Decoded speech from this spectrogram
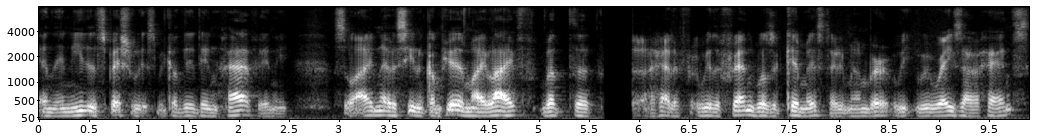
and they needed specialists because they didn't have any. So I never seen a computer in my life, but uh, I had a, with a friend who was a chemist. I remember we, we raised our hands,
